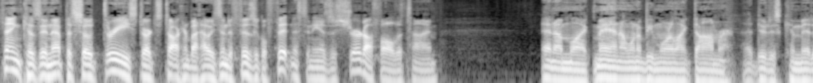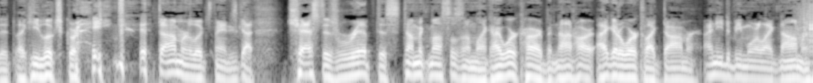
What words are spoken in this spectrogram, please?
thing because in episode three, he starts talking about how he's into physical fitness and he has his shirt off all the time. And I'm like, man, I want to be more like Dahmer. That dude is committed. Like he looks great. Dahmer looks fan. He's got chest is ripped, his stomach muscles. And I'm like, I work hard, but not hard. I got to work like Dahmer. I need to be more like Dahmer.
